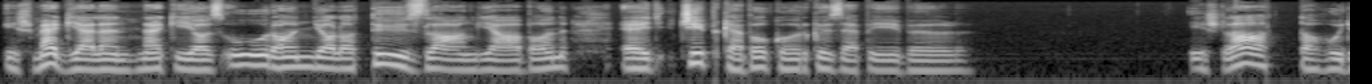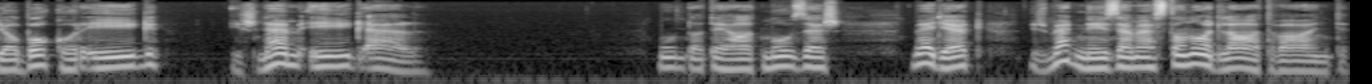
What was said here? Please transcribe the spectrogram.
És megjelent neki az úr angyal a tűzlángjában egy csipke bokor közepéből és látta, hogy a bokor ég, és nem ég el. Mondta tehát Mózes, megyek, és megnézem ezt a nagy látványt.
